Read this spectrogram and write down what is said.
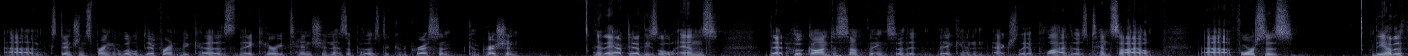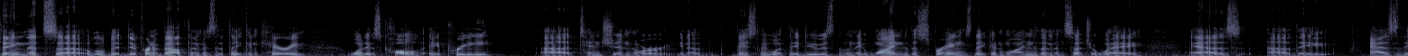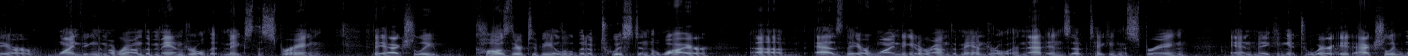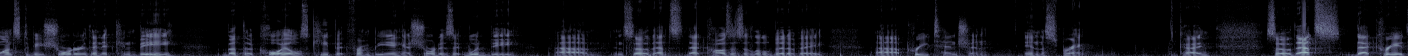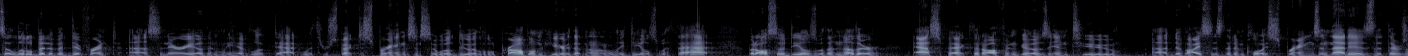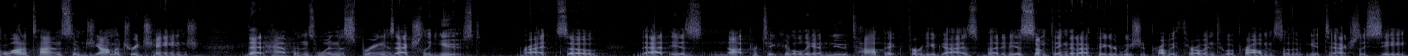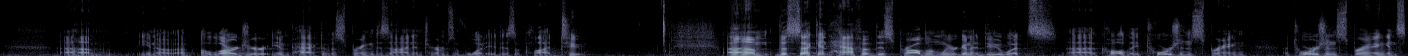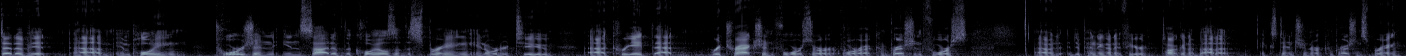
Um, extension spring a little different because they carry tension as opposed to compression, compression, and they have to have these little ends that hook onto something so that they can actually apply those tensile uh, forces. The other thing that's uh, a little bit different about them is that they can carry what is called a pre uh, tension, or you know, basically what they do is when they wind the springs, they can wind them in such a way as uh, they, as they are winding them around the mandrel that makes the spring, they actually cause there to be a little bit of twist in the wire uh, as they are winding it around the mandrel, and that ends up taking the spring and making it to where it actually wants to be shorter than it can be, but the coils keep it from being as short as it would be um, and so that's, that causes a little bit of a uh, pre-tension in the spring. Okay, so that's, that creates a little bit of a different uh, scenario than we have looked at with respect to springs. And so we'll do a little problem here that not only deals with that, but also deals with another aspect that often goes into uh, devices that employ springs, and that is that there's a lot of times some geometry change that happens when the spring is actually used, right? So that is not particularly a new topic for you guys, but it is something that I figured we should probably throw into a problem so that we get to actually see, um, you know, a, a, larger impact of a spring design in terms of what it is applied to. Um, the second half of this problem, we're going to do what's uh, called a torsion spring. A torsion spring, instead of it um, employing torsion inside of the coils of the spring in order to uh, create that retraction force or, or a compression force, uh, depending on if you're talking about a extension or a compression spring.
